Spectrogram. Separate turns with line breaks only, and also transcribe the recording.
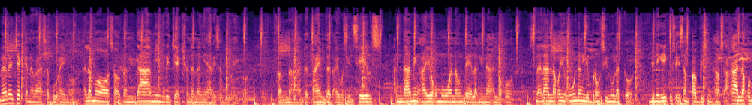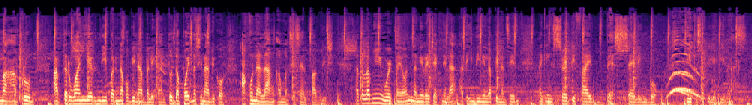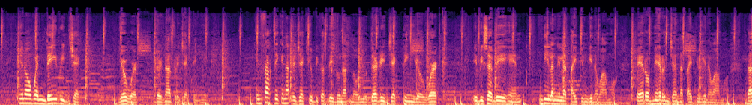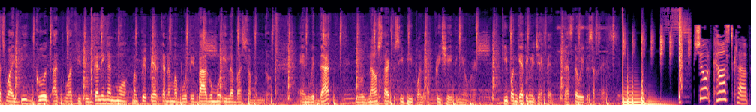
Na-reject ka na ba sa buhay mo? Alam mo, sobrang daming rejection na nangyari sa buhay. From uh, the time that I was in sales, ang daming ayaw kumuha ng telang inaalo ko. Tapos naalala ko yung unang librong sinulat ko, binigay ko sa isang publishing house. Akala ko ma-approve. After one year, hindi pa rin ako binabalikan. To the point na sinabi ko, ako na lang ang magsa-self-publish. At alam niyo yung work na yun na ni-reject nila at hindi nila pinansin, naging certified best-selling book dito sa Pilipinas. You know, when they reject your work, they're not rejecting you. In fact, they cannot reject you because they do not know you. They're rejecting your work. Ibig sabihin, hindi lang nila type yung ginawa mo. Pero meron dyan na type yung ginawa mo. That's why be good at what you do. Galingan mo, mag-prepare ka ng mabuti bago mo ilabas sa mundo. And with that, you will now start to see people appreciating your work. Keep on getting rejected. That's the way to success.
Shortcast Club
